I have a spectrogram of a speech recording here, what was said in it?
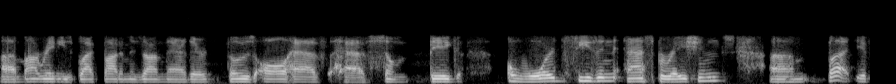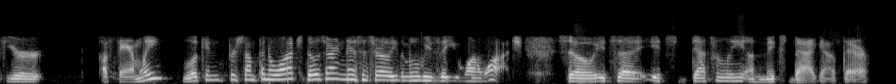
Uh, Ma Rainey's Black Bottom is on there. There those all have have some big award season aspirations. Um, but if you're a family looking for something to watch, those aren't necessarily the movies that you want to watch. So it's a it's definitely a mixed bag out there.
